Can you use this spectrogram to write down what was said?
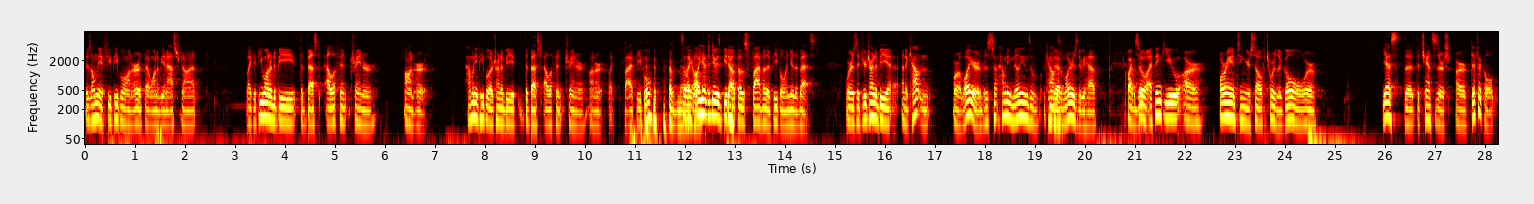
There's only a few people on earth that want to be an astronaut. Like if you wanted to be the best elephant trainer on earth, how many people are trying to be the best elephant trainer on earth? Like 5 people? No so like idea. all you have to do is beat out those 5 other people and you're the best. Whereas if you're trying to be a, an accountant or a lawyer, there's how many millions of accountants Yeah. and lawyers do we have? quite a So bit. I think you are orienting yourself towards a goal where, yes, the the chances are are difficult,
